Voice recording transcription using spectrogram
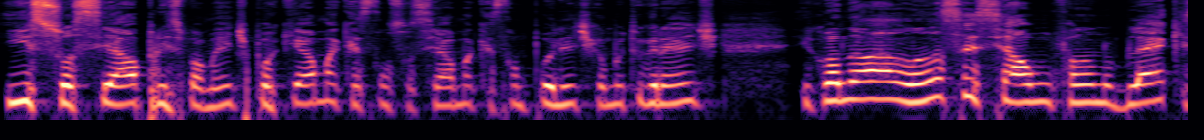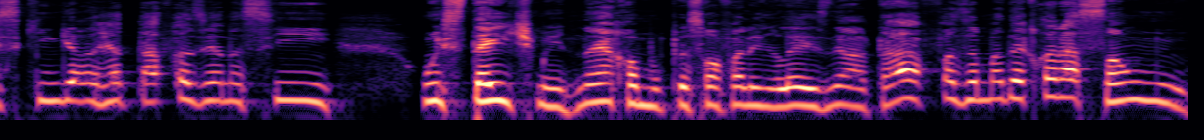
e social, principalmente, porque é uma questão social, uma questão política muito grande. E quando ela lança esse álbum falando Black Skin, ela já está fazendo assim um statement, né, como o pessoal fala em inglês, né? Ela tá fazendo uma declaração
